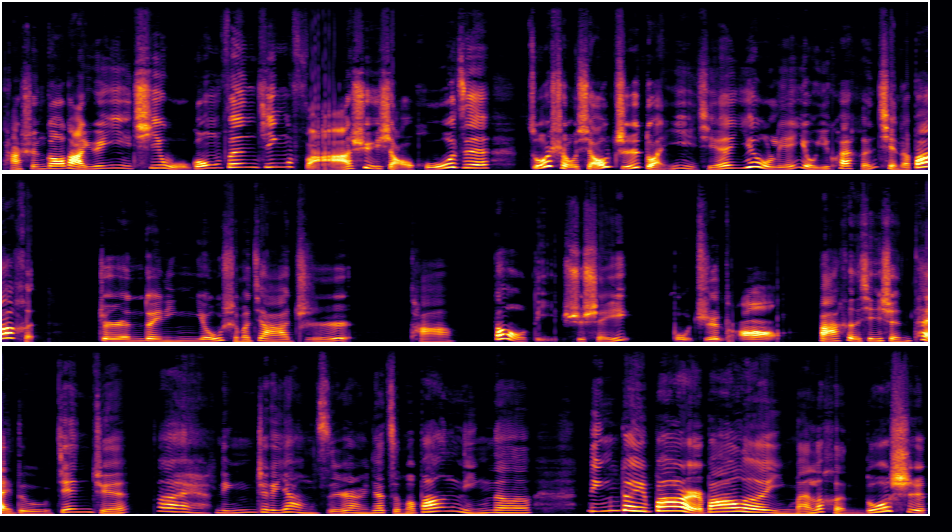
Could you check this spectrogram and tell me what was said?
他身高大约一七五公分，金发，蓄小胡子，左手小指短一截，右脸有一块很浅的疤痕。这人对您有什么价值？他到底是谁？不知道。巴赫先生态度坚决。哎呀，您这个样子，让人家怎么帮您呢？您对巴尔巴勒隐瞒了很多事，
